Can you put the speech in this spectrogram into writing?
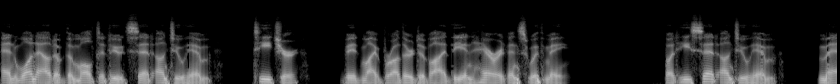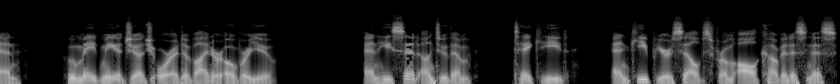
And one out of the multitude said unto him, Teacher, bid my brother divide the inheritance with me. But he said unto him, Man, who made me a judge or a divider over you? And he said unto them, Take heed, and keep yourselves from all covetousness,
